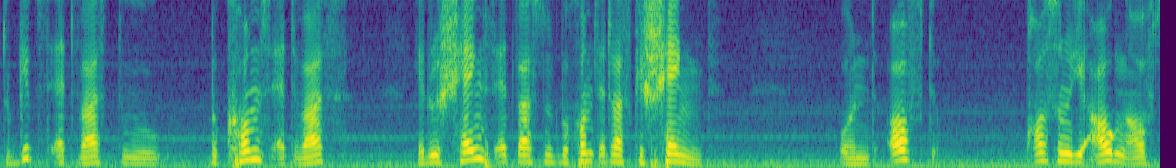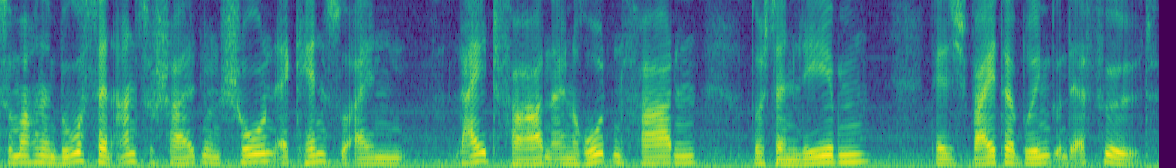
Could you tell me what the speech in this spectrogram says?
Du gibst etwas, du bekommst etwas, ja, du schenkst etwas, du bekommst etwas geschenkt. Und oft brauchst du nur die Augen aufzumachen, dein Bewusstsein anzuschalten und schon erkennst du einen Leitfaden, einen roten Faden durch dein Leben, der dich weiterbringt und erfüllt.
